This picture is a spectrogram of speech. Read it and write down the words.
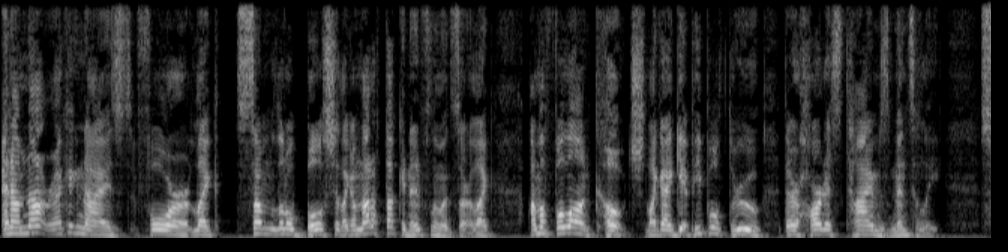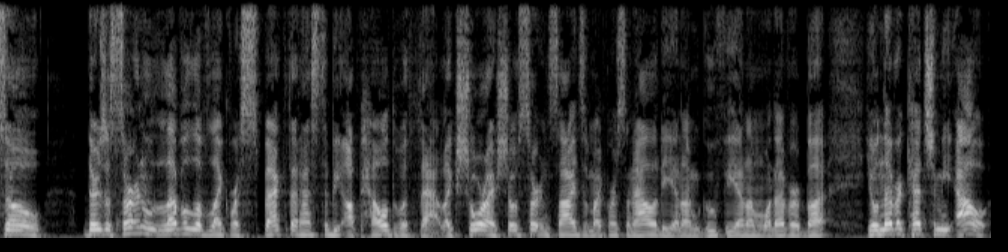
And I'm not recognized for like some little bullshit. Like I'm not a fucking influencer. Like I'm a full on coach. Like I get people through their hardest times mentally. So there's a certain level of like respect that has to be upheld with that. Like sure, I show certain sides of my personality and I'm goofy and I'm whatever, but you'll never catch me out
